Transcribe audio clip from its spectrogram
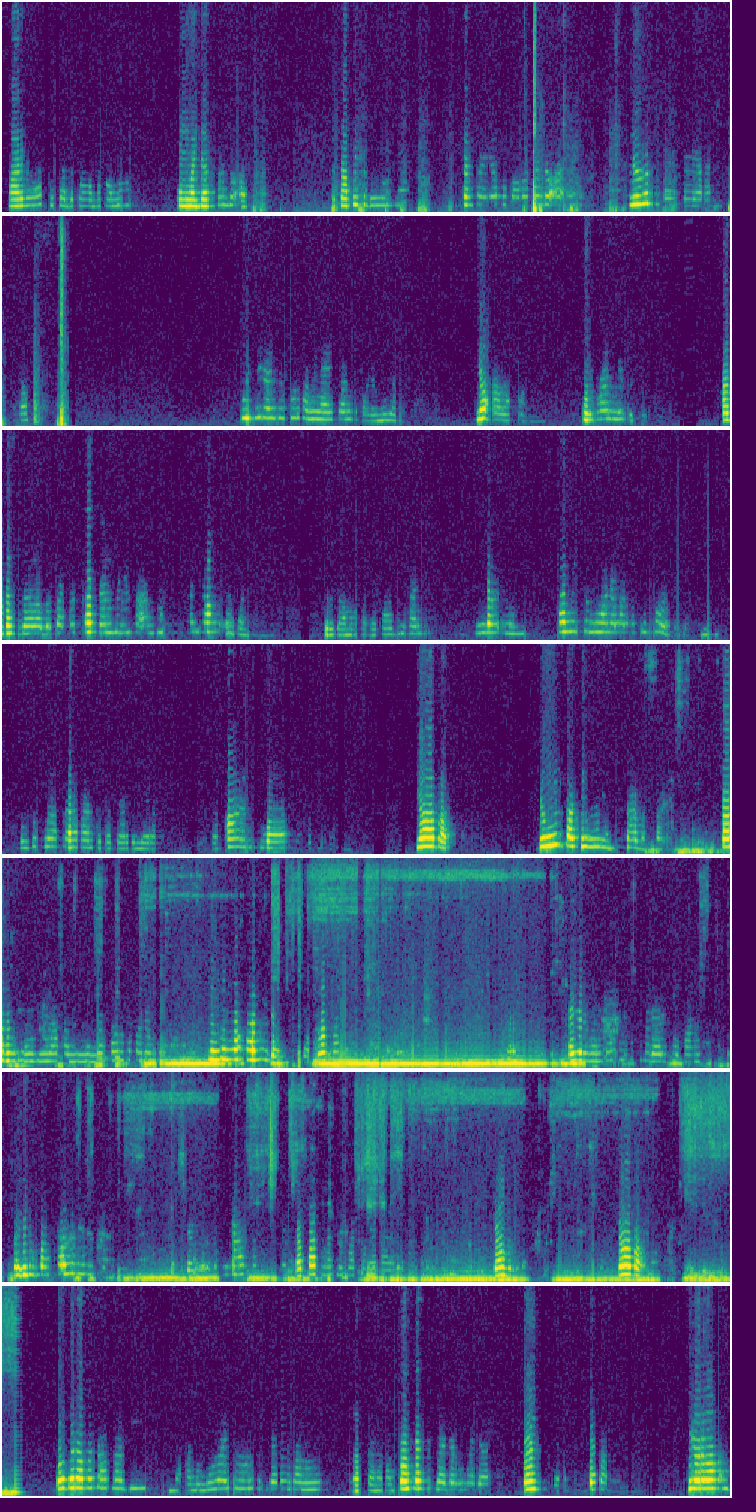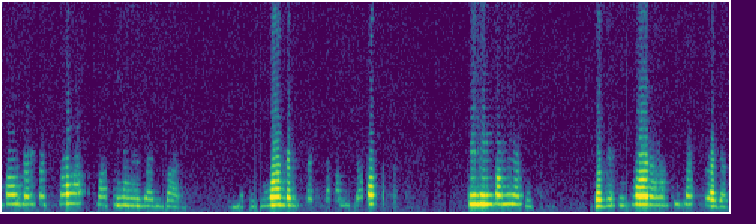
Marilah kita bersama-sama bersama mengajarkan doa. Tetapi sebelumnya, saya membawakan doa menurut Kami naikkan kepadamu ya. Ya Allah kami, Tuhan Yesus atas segala berkat-berkat dan penyertaan Tuhan kehidupan kami. Bersama pada pagi hari indah ini, kami semua dapat berkumpul untuk melaksanakan upacara bendera Ya Bapa, demi kasihmu yang besar Bapa, tahun ini kami memohon kepadamu, tuntunlah kami dan saya dengan kehidupan kami dapat yang. Ya Bapa, beberapa saat lagi akan memulai seluruh kegiatan kami melaksanakan proses belajar mengajar dan kegiatan-kegiatan. Biarlah engkau jadikan segala sesuatunya menjadi baik. Tujuan dan cita-cita kami dapat tercapai. Pilih kami ya Tuhan, sebagai siswa dalam tugas belajar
